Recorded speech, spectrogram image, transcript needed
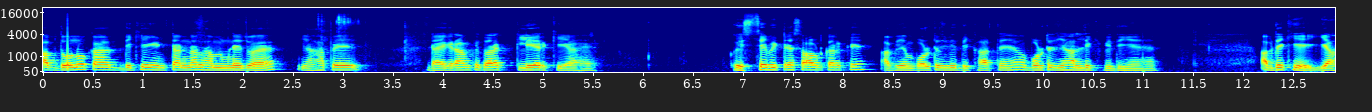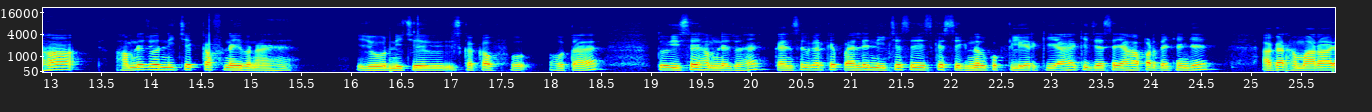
अब दोनों का देखिए इंटरनल हमने जो है यहाँ पे डायग्राम के द्वारा क्लियर किया है। तो इससे भी ट्रेस आउट करके अभी हम वोल्टेज भी दिखाते हैं और वोल्टेज यहाँ लिख भी दिए हैं। अब देखिए यहाँ हमने जो नीचे कफ नहीं बनाए हैं जो नीचे इसका कफ हो, होता है तो इसे हमने जो है कैंसिल करके पहले नीचे से इसके सिग्नल को क्लियर किया है कि जैसे यहाँ पर देखेंगे, अगर हमारा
